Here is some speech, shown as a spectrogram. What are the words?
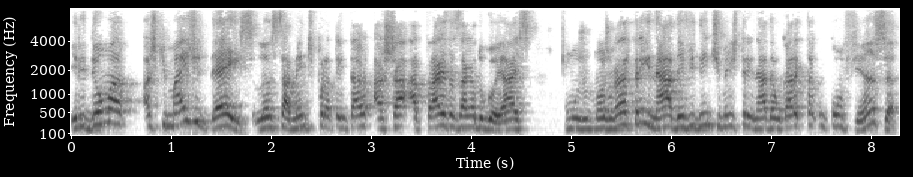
ele deu uma, acho que mais de 10 lançamentos para tentar achar atrás da zaga do Goiás. Uma jogada treinada, evidentemente treinada. É um cara que tá com confiança.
